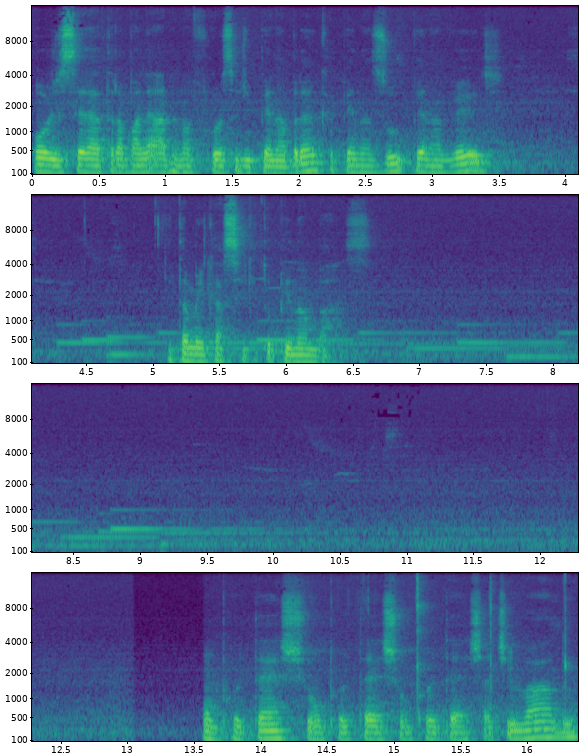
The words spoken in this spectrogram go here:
Hoje será trabalhado na força de pena branca, pena azul, pena verde e também cacique tupinambás. Um por teste, um por teste, um por teste ativado,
